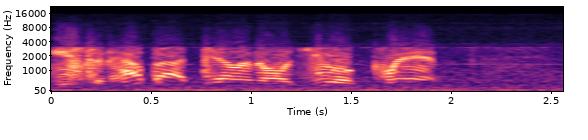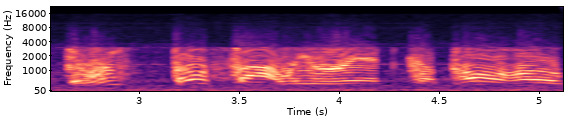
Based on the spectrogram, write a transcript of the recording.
Houston. How about telling old Hugh Clint that we both thought we were in Kapoho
